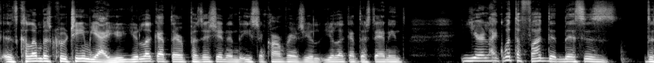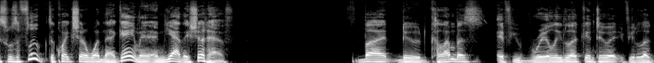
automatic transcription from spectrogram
is Columbus Crew team. Yeah, you you look at their position in the Eastern Conference. You you look at their standings. You're like, what the fuck? That this is this was a fluke. The Quakes should have won that game, and, and yeah, they should have. But dude, Columbus. If you really look into it, if you look,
